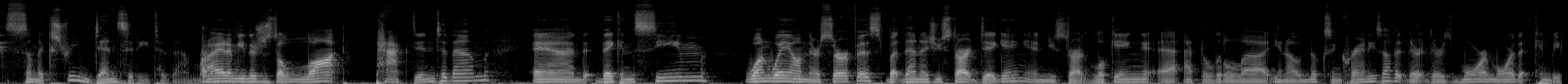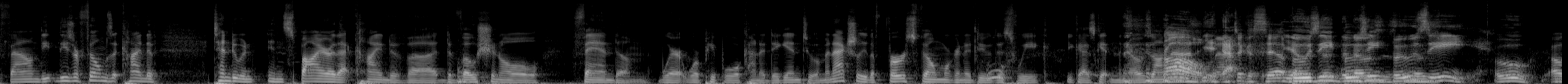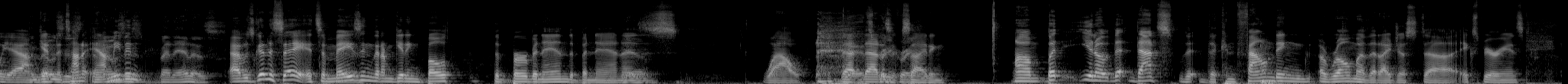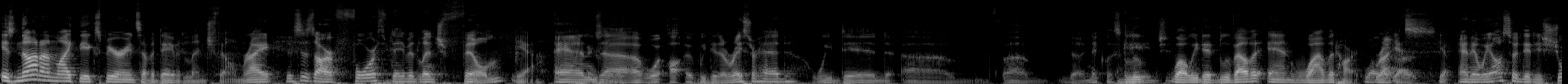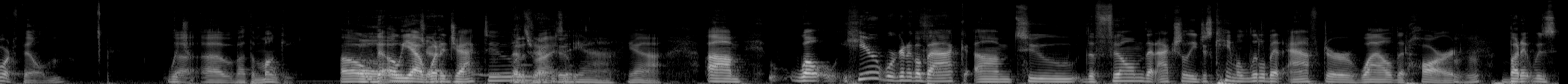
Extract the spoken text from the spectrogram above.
some extreme density to them, right? I mean, there's just a lot packed into them, and they can seem one way on their surface, but then as you start digging and you start looking at, at the little, uh, you know, nooks and crannies of it, there, there's more and more that can be found. The- These are films that kind of tend to in- inspire that kind of uh, devotional fandom where, where people will kind of dig into them. And actually, the first film we're going to do this week, you guys getting the nose on that? Oh, man, I took a sip. Yeah, Boozy, the- the boozy? is- Boozy. Ooh, oh yeah, I'm the getting a ton of. the And I'm nose even. is bananas. I was gonna say it's amazing that I'm getting both the bourbon and the bananas. Wow, that it's that is pretty crazy. exciting. Um, but you know that that's the, the confounding aroma that I just uh, experienced is not unlike the experience of a David Lynch film, right? This is our fourth David Lynch film. Yeah. And uh, we, uh, we did Eraserhead. We did uh, uh, the Nicolas Blue, Cage. well, we did Blue Velvet and Wild at Heart. Wild Right. at Yes. Yep. And then we also did his short film, which uh, uh, about the monkey. Oh, the, Oh, oh yeah. Jack. What did Jack do? That's right. Yeah, yeah. Um, well, here we're going to go back um, to the film that actually just came a little bit after Wild at Heart, but it was,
